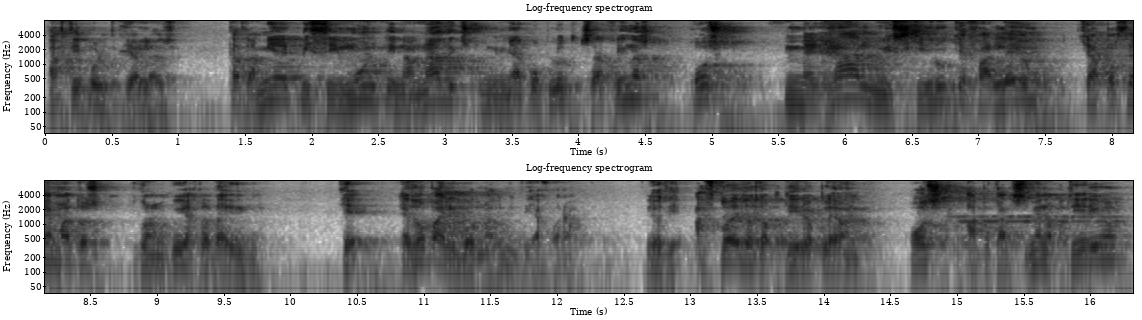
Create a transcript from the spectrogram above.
Αυτή η πολιτική αλλάζει. Τα ταμεία επιθυμούν την ανάδειξη του μνημιακού πλούτου της Αθήνας ως μεγάλου ισχυρού κεφαλαίου και αποθέματος οικονομικού για αυτά τα ίδια. Και εδώ πάλι μπορούμε να δούμε τη διαφορά. Διότι αυτό εδώ το κτίριο πλέον ως αποκατεστημένο κτίριο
